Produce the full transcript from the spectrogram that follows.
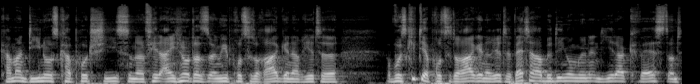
kann man Dinos kaputt schießen und dann fehlt eigentlich nur, dass es irgendwie prozedural generierte, obwohl es gibt ja prozedural generierte Wetterbedingungen in jeder Quest und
